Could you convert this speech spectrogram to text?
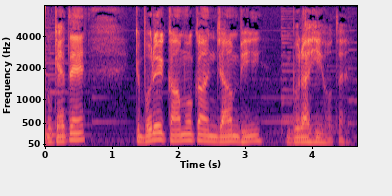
وہ کہتے ہیں کہ برے کاموں کا انجام بھی برا ہی ہوتا ہے۔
